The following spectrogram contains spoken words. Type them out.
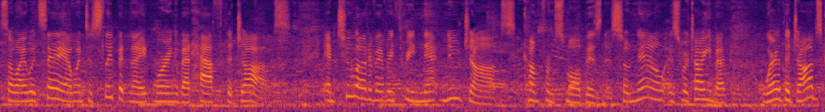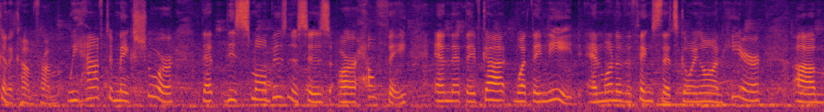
So I would say I went to sleep at night worrying about half the jobs. And two out of every three net new jobs come from small business. So now, as we're talking about where the job's going to come from, we have to make sure that these small businesses are healthy and that they've got what they need. And one of the things that's going on here um,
